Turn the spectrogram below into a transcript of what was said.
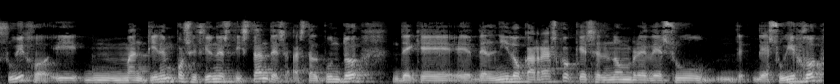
su hijo y mantienen posiciones distantes hasta el punto de que eh, del Nido Carrasco, que es el nombre de su, de, su hijo,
